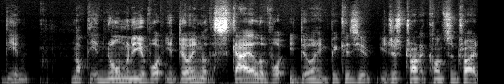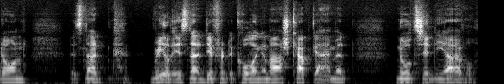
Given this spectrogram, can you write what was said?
the not the enormity of what you're doing or the scale of what you're doing because you're, you're just trying to concentrate on. It's no really it's no different to calling a Marsh Cup game at North Sydney Oval.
